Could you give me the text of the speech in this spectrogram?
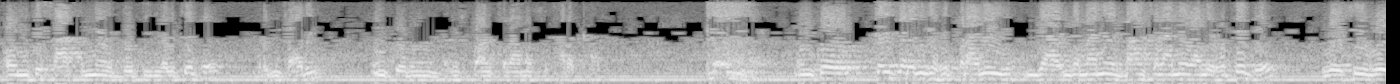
और उनके साथ में दो तीन लड़के थे, कर्मचारी, उनको उन्होंने धनुष बाण चलाना सिखा रखा। उनको कई तरह के जैसे पुराने जमाने में बाण चलाने वाले होते थे, वैसे वो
